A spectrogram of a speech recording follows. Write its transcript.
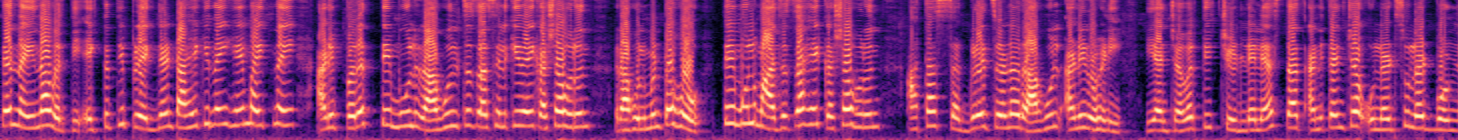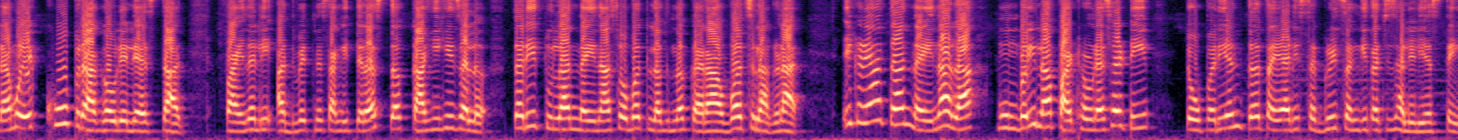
त्या नैनावरती. एक तर ती प्रेग्नेंट आहे की नाही हे माहीत नाही आणि परत ते मूल राहुलचंच असेल की नाही कशावरून? राहुल म्हणतो हो ते मूल माझंच आहे कशावरून? आता सगळेजण राहुल आणि रोहिणी यांच्यावरती चिडलेले असतात आणि त्यांच्या उलटसुलट बोलण्यामुळे खूप रागवलेले असतात. फायनली अद्वैतने सांगितलेलं असतं काहीही झालं तरी तुला नैनासोबत लग्न करावंच लागणार. इकडे आता नैनाला मुंबईला पाठवण्यासाठी तोपर्यंत तयारी सगळी संगीताची झालेली असते.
